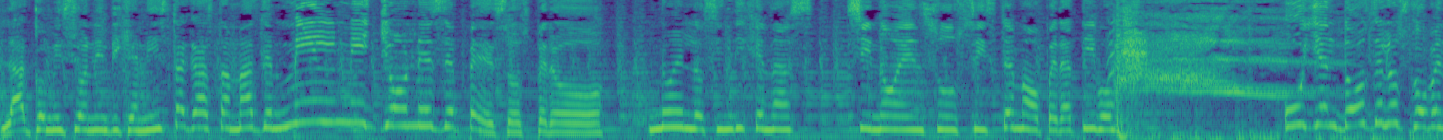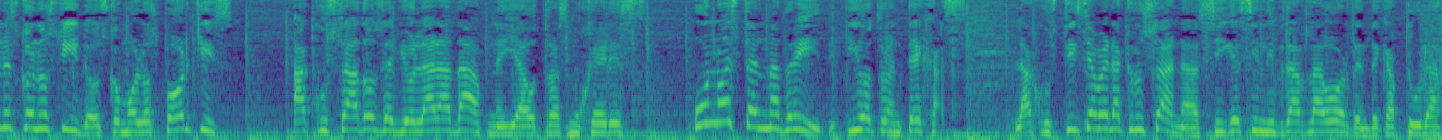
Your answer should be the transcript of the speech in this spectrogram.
La Comisión Indigenista gasta más de mil millones de pesos, pero no en los indígenas, sino en su sistema operativo. Huyen dos de los jóvenes conocidos como los Porquis, acusados de violar a Daphne y a otras mujeres. Uno está en Madrid y otro en Texas. La justicia veracruzana sigue sin librar la orden de captura.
